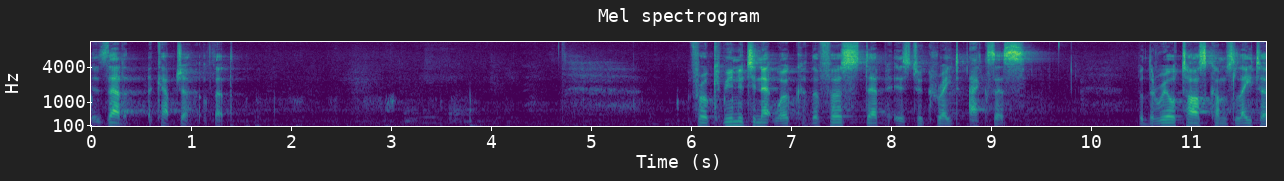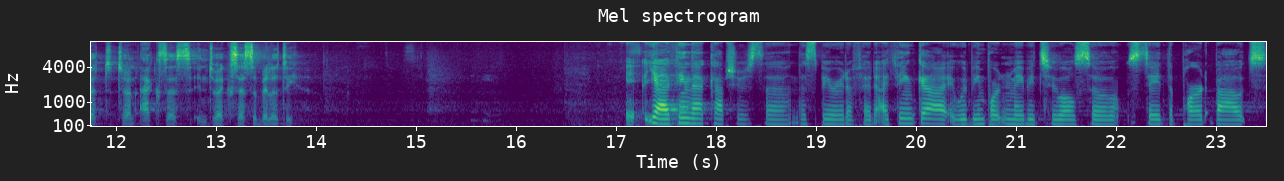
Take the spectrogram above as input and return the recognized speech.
Is that a capture of that? For a community network, the first step is to create access, but the real task comes later to turn access into accessibility. Yeah, I think that captures the, the spirit of it. I think uh, it would be important maybe to also state the part about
